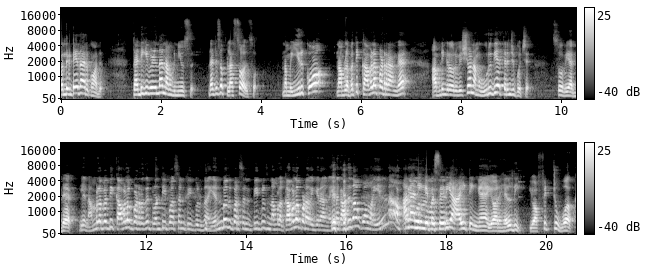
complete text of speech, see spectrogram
வந்துக்கிட்டே தான் இருக்கும் அது. தடுக்கி விழுந்தா நமக்கு news that is a plus also நம்ம இருக்கோம் நம்மளை பற்றி கவலைப்படுறாங்க அப்படிங்கிற ஒரு விஷயம் நமக்கு உறுதியாக தெரிஞ்சு போச்சு. ஸோ வி ஆர் தேர் இல்ல நம்மள பத்தி கவலைப்படுறது டுவெண்ட்டி பர்சன்ட் பீப்புள்ஸ் தான். எண்பது பர்சன்ட் பீப்புள்ஸ் நம்மள கவலைப்பட வைக்கிறாங்க. எனக்கு அதுதான் கோவம். என்ன அப்படி ஆனா ஒரு- நீங்க இப்ப சரியா ஆயிட்டீங்க. You are healthy you are fit to work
